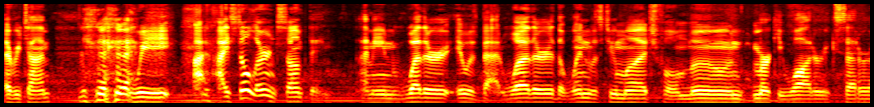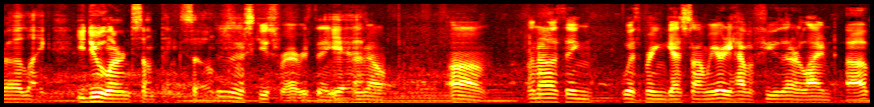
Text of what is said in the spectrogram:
every time, we I, I still learned something. I mean, whether it was bad weather, the wind was too much, full moon, murky water, etc. Like you do learn something. So There's an excuse for everything. Yeah. You know. Um, another thing with bringing guests on, we already have a few that are lined up.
